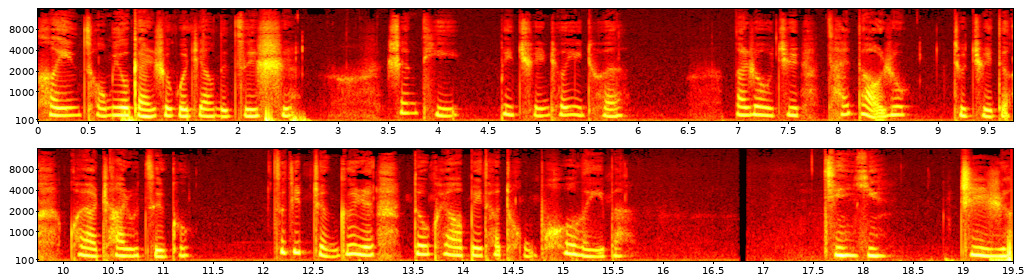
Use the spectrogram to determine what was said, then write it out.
何英从没有感受过这样的姿势，身体被蜷成一团，那肉具才导入，就觉得快要插入子宫，自己整个人都快要被他捅破了一般。坚硬、炙热、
